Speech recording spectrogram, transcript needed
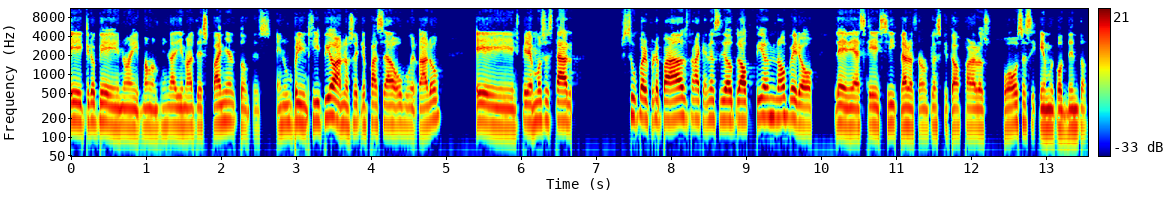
eh, creo que no hay, vamos, nadie más de España, entonces en un principio, a no ser que pase algo muy raro, eh, esperemos estar súper preparados para que no sea otra opción, ¿no? Pero la idea es que sí, claro, estamos clasificados para los Juegos, así que muy contentos.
